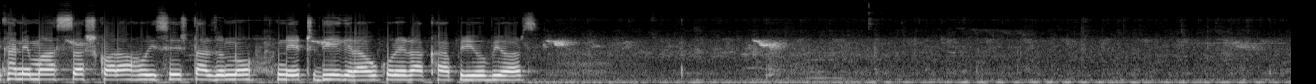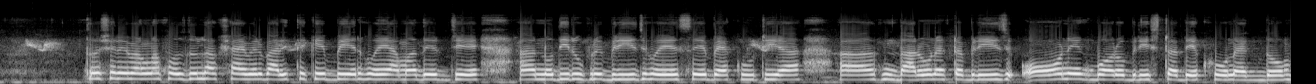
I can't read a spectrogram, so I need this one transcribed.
এখানে মাছ চাষ করা হয়েছে, তার জন্য নেট দিয়ে ঘেরাও করে রাখা, প্রিয় বিয়ার্স তো শেরে বাংলা ফজলুল হক সাহেবের বাড়ি থেকে বের হয়ে আমাদের যে নদীর উপরে ব্রিজ হয়েছে, ব্যাকুটিয়া দারুণ একটা ব্রিজ অনেক বড় ব্রিজটা দেখুন একদম।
